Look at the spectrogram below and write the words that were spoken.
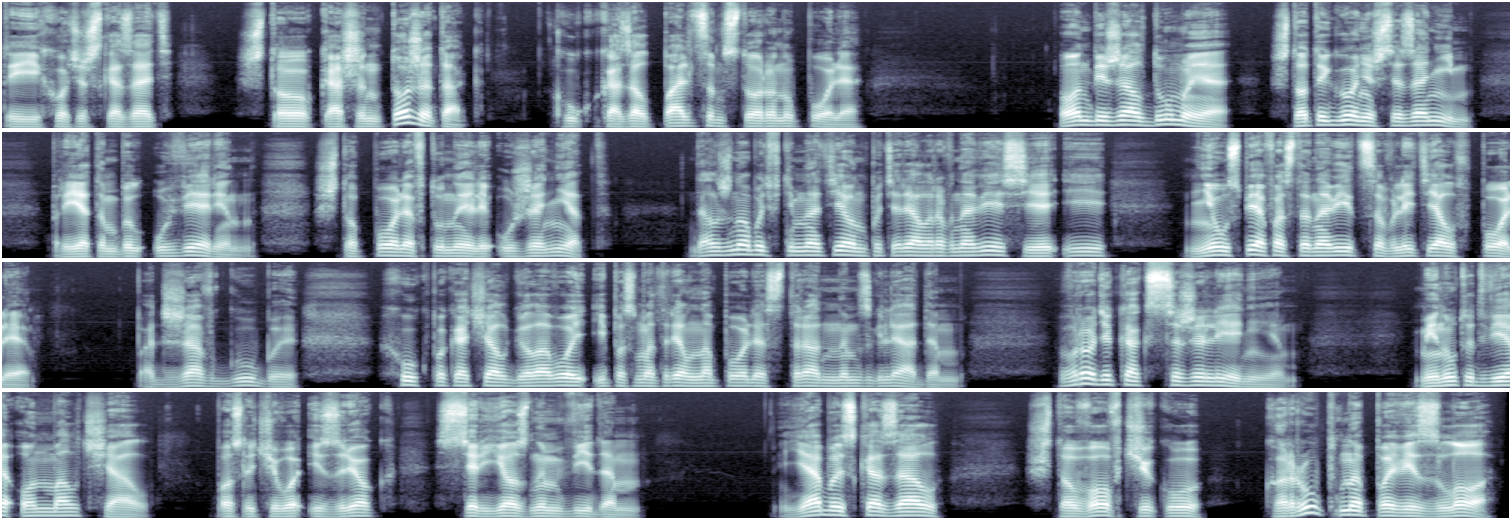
«Ты хочешь сказать, что Кашин тоже так?» Хук указал пальцем в сторону поля. Он бежал, думая, что ты гонишься за ним, при этом был уверен, что поля в туннеле уже нет. Должно быть, в темноте он потерял равновесие и не успев остановиться, влетел в поле. Поджав губы, Хук покачал головой и посмотрел на поле странным взглядом, вроде как с сожалением. Минуты две он молчал, после чего изрек с серьезным видом. «Я бы сказал, что Вовчику крупно повезло».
